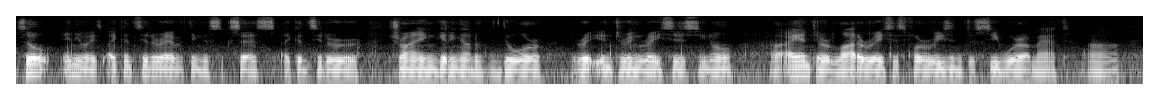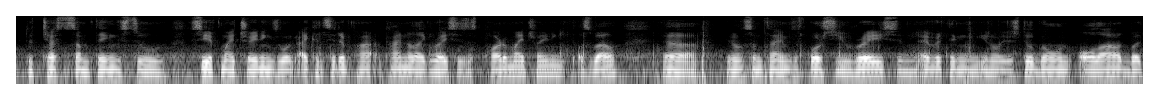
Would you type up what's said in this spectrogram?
So, anyways, I consider everything a success. I consider trying, getting out of the door, re- entering races. You know, uh, I enter a lot of races for a reason to see where I'm at, uh, to test some things, to see if my trainings work. I consider kind of like races as part of my training as well. Uh, you know, sometimes, of course, you race and everything. You know, you're still going all out, but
